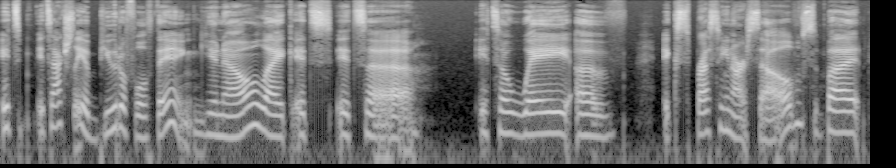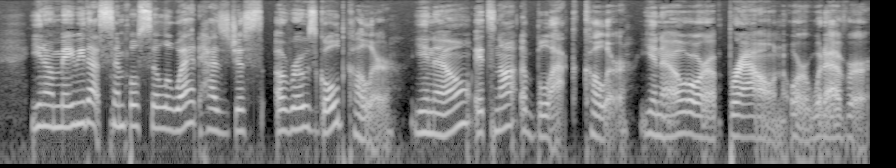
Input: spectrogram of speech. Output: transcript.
it's it's actually a beautiful thing, you know, like it's it's a it's a way of expressing ourselves but you know maybe that simple silhouette has just a rose gold color you know? It's not a black color you know or a brown or whatever.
